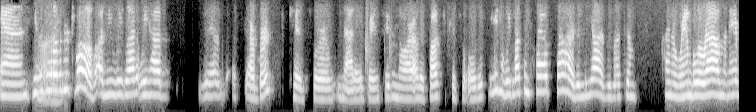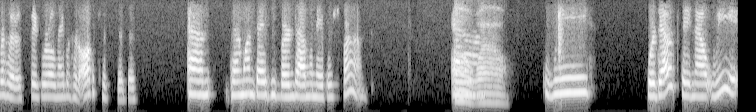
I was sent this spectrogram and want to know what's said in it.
and he was right. 11 or 12. I mean, we let we had we had our birth kids were in that age range, even though our other foster kids were older. You know, we let them play outside in the yard. We let them kind of ramble around the neighborhood. It was a big rural neighborhood. All the kids did this. And then one day he burned down the neighbor's farm. Oh, and oh wow! We were devastated. Now, we,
